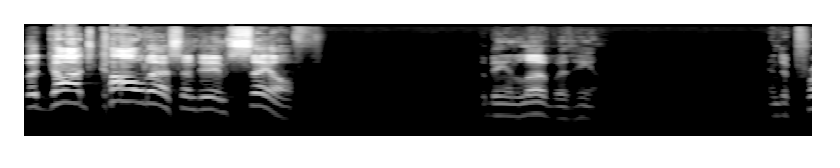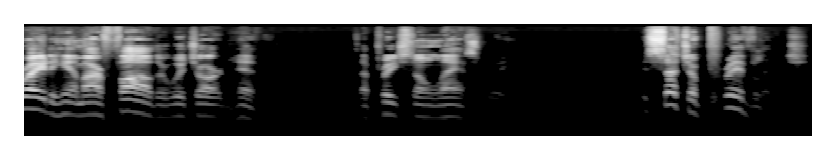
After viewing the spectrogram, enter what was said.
but God's called us unto Himself to be in love with Him and to pray to Him, Our Father which art in heaven, as I preached on last week. It's such a privilege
